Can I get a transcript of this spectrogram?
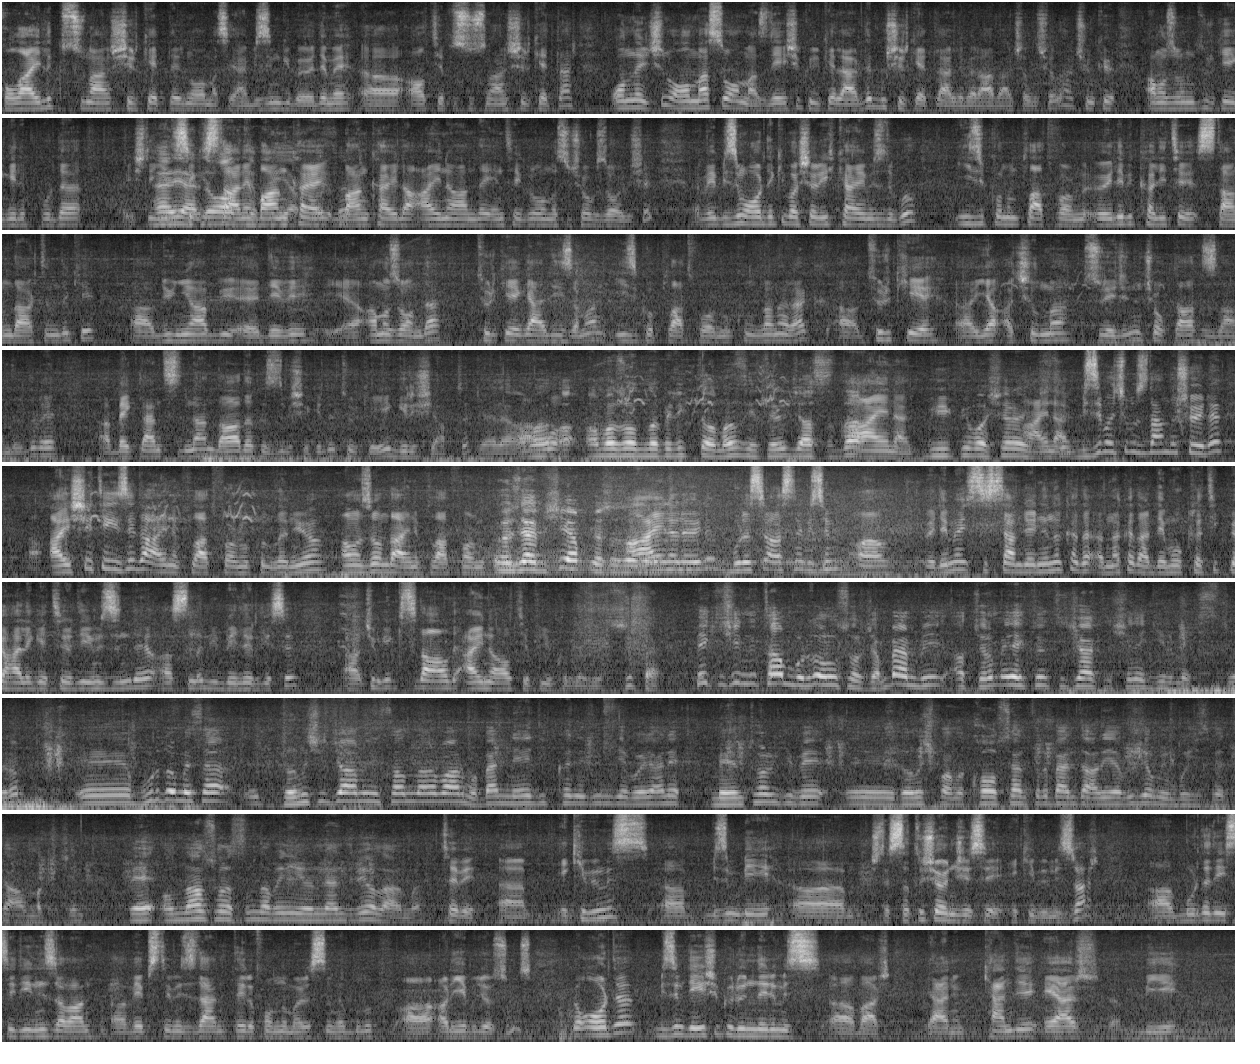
kolaylık sunan şirketlerin olması yani bizim gibi ödeme aa, altyapısı sunan şirketler onlar için olmazsa olmaz. Değişik ülkelerde bu şirketlerle beraber çalışıyorlar. Çünkü Amazon'un Türkiye'ye gelip burada işte Her yerde 7-8 o tane banka, yapması. bankayla aynı anda entegre olması çok zor bir şey. Ve bizim oradaki başarı hikayemiz de bu. EasyCo'nun platformu öyle bir kalite standartında ki aa, dünya e, devi e, Amazon'da Türkiye'ye geldiği zaman EasyCo platformu kullanarak Türkiye'ye açılma sürecini çok daha hızlandırdı ve beklentisinden daha da hızlı bir şekilde Türkiye'ye giriş yaptı. Yani ama bu- Amazon'la birlikte olmanız yeterince aslında Aynen. büyük bir başarı. Aynen. Bizim açımızdan da şöyle, Ayşe teyze de aynı platformu kullanıyor, Amazon da aynı platformu kullanıyor. Özel bir şey yapıyorsunuz orada. Aynen öyle. Burası aslında bizim ödeme sistemlerini ne kadar ne kadar demokratik bir hale getirdiğimizin de aslında bir belirgesi. Çünkü ikisi de aynı altyapıyı kullanıyor. Süper. Peki şimdi tam burada onu soracağım. Ben bir atıyorum elektronik ticaret işine girmek istiyorum. Ee, burada mesela e, danışacağım insanlar var mı? Ben neye dikkat edeyim diye böyle hani mentor gibi e, danışmamı, call center'ı ben de arayabiliyor muyum bu hizmeti almak için? Ve ondan sonrasında beni yönlendiriyorlar mı? Tabii. e, Ekibimiz, bizim bir e, işte satış öncesi ekibimiz var. E, Burada da istediğiniz zaman e, web sitemizden telefon numarasını bulup e, arayabiliyorsunuz. Ve orada bizim değişik ürünlerimiz e, var. Yani kendi eğer bir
